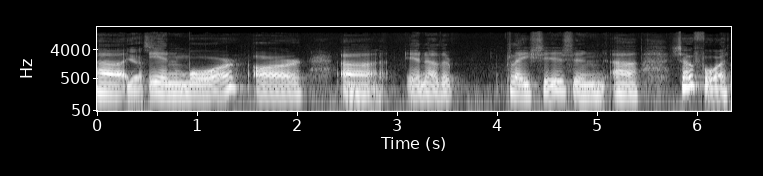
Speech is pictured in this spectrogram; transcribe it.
uh, Yes. in war or uh, in other places and uh, so forth.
